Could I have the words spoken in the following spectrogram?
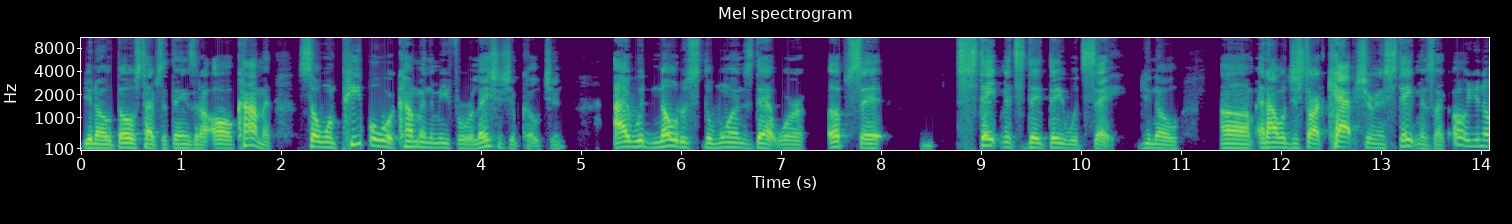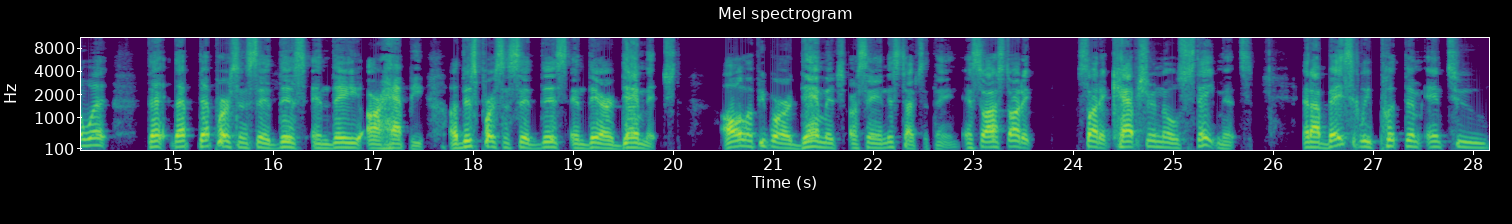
you know, those types of things that are all common. So when people were coming to me for relationship coaching, I would notice the ones that were upset statements that they would say, you know, um, and I would just start capturing statements like, oh, you know what? that that that person said this and they are happy. This person said this and they are damaged. All the people are damaged are saying this types of thing. And so I started started capturing those statements and I basically put them into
